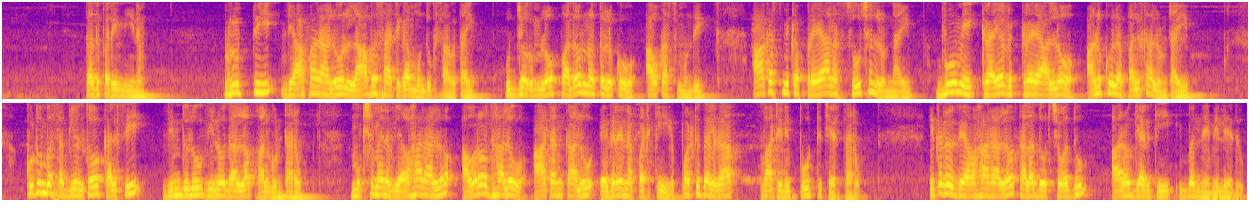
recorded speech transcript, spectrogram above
తదుపరి మీనం. వృత్తి వ్యాపారాలు లాభసాటిగా ముందుకు సాగుతాయి. ఉద్యోగంలో పదోన్నతులకు అవకాశం ఉంది. ఆకస్మిక ప్రయాణ సూచనలు ఉన్నాయి భూమి క్రయ విక్రయాల్లో అనుకూల ఫలితాలు ఉంటాయి కుటుంబ సభ్యులతో కలిసి విందులు వినోదాల్లో పాల్గొంటారు. ముఖ్యమైన వ్యవహారాల్లో అవరోధాలు ఆటంకాలు ఎదురైనప్పటికీ పట్టుదలగా వాటిని పూర్తి చేస్తారు. ఇతర వ్యవహారాల్లో తలదూర్చవద్దు ఆరోగ్యానికి ఇబ్బంది ఏమీ లేదు.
